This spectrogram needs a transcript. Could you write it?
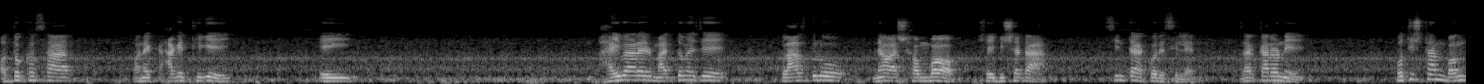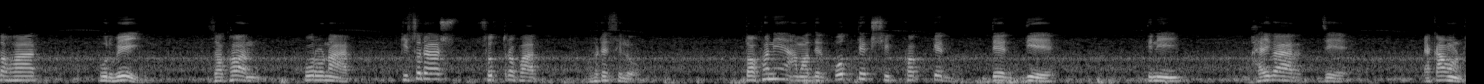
অধ্যক্ষ স্যার অনেক আগে থেকেই এই ভাইবারের মাধ্যমে যে ক্লাসগুলো নেওয়া সম্ভব, সেই বিষয়টা চিন্তা করেছিলেন। যার কারণে প্রতিষ্ঠান বন্ধ হওয়ার পূর্বেই যখন করোনার কিছুটা সূত্রপাত ঘটেছিল তখনই আমাদের প্রত্যেক শিক্ষকদের দিয়ে তিনি ভাইবার যে অ্যাকাউন্ট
